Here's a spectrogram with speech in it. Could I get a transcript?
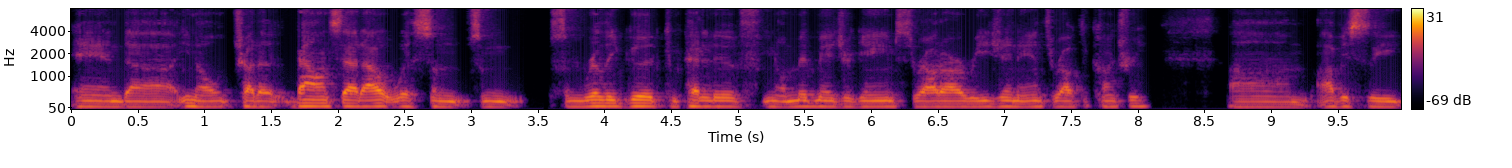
and uh, you know try to balance that out with some some some really good competitive you know mid-major games throughout our region and throughout the country. Um, obviously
